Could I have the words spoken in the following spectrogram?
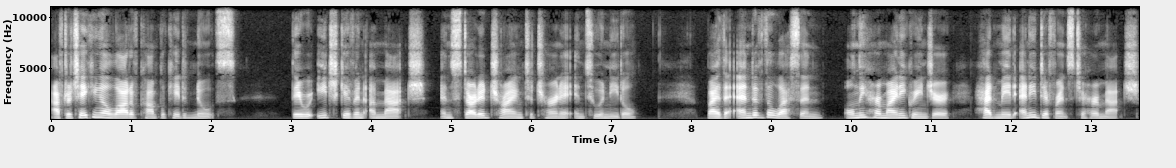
After taking a lot of complicated notes, they were each given a match and started trying to turn it into a needle. By the end of the lesson, only Hermione Granger had made any difference to her match.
